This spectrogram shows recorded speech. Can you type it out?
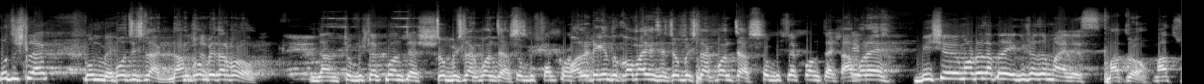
পঁচিশ লাখ কমবে। পঁচিশ লাখ দাম কমবে তারপরও? চব্বিশ লাখ পঞ্চাশ। চব্বিশ লাখ পঞ্চাশ। 24 লাখ। অলরেডি কিন্তু কমাই দিছে চব্বিশ লাখ পঞ্চাশ। চব্বিশ লাখ পঞ্চাশ। তারপরে? মডেল আপনার একুশ হাজার মাইলেজ মাত্র? মাত্র।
